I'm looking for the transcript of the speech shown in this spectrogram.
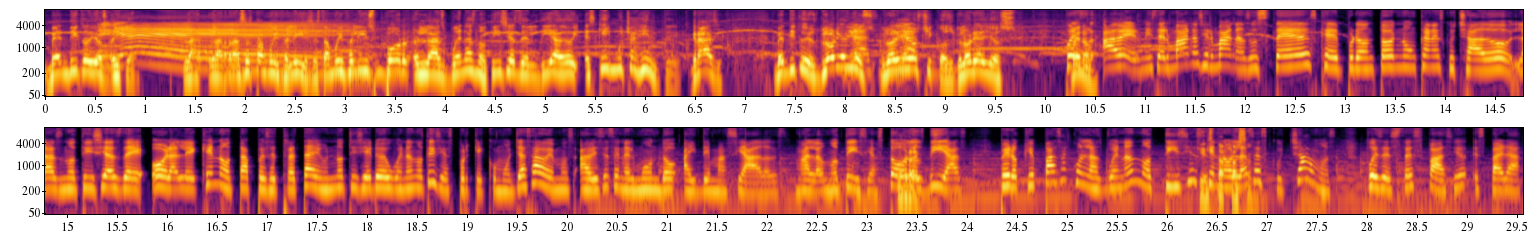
Bendito Dios. Oye, la, la raza está muy feliz, está muy feliz por las buenas noticias del día de hoy. Es que hay mucha gente. Gracias. Bendito Dios. Gloria a Dios. Gracias, gloria a Dios, chicos. Gloria a Dios. Pues bueno, a ver, mis hermanos y hermanas, ustedes que de pronto nunca han escuchado las noticias de Órale, ¿qué nota? Pues se trata de un noticiero de buenas noticias, porque como ya sabemos, a veces en el mundo hay demasiadas malas noticias todos Correcto. los días. Pero ¿qué pasa con las buenas noticias ¿Qué que no pasando? las escuchamos? Pues este espacio es para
